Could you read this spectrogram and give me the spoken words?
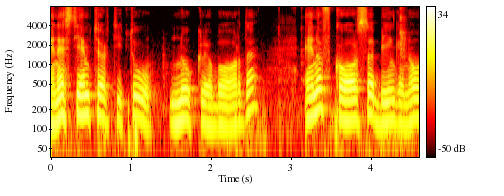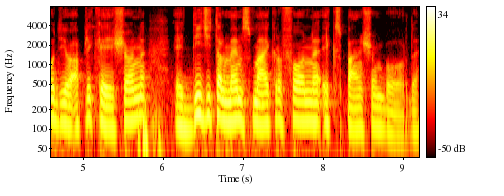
an STM32 Nucleo board, and of course, being an audio application, a digital MEMS microphone expansion board.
